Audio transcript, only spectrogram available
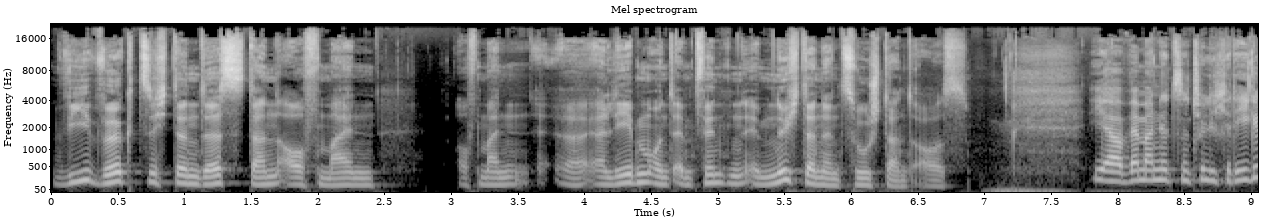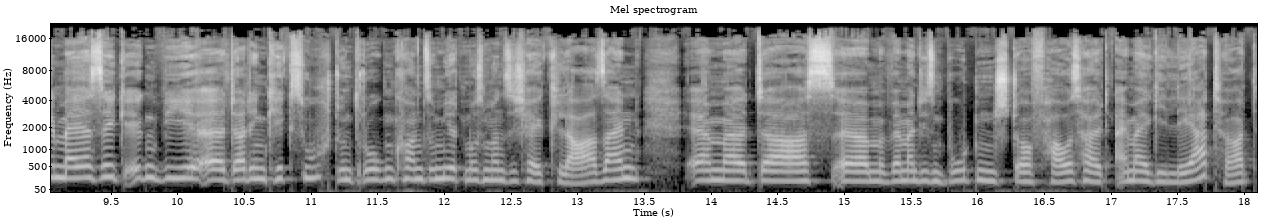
wie wirkt sich denn das dann auf mein, auf mein äh, Erleben und Empfinden im nüchternen Zustand aus? Ja, wenn man jetzt natürlich regelmäßig irgendwie äh, da den Kick sucht und Drogen konsumiert, muss man sich halt klar sein, ähm, dass ähm, wenn man diesen Botenstoffhaushalt einmal geleert hat,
